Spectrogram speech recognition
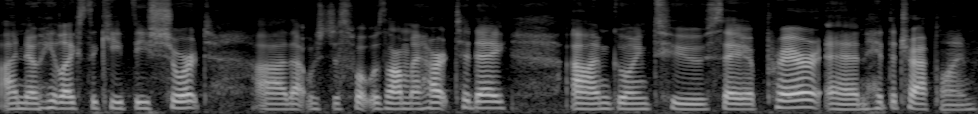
I know he likes to keep these short. Uh, that was just what was on my heart today. I'm going to say a prayer and hit the trap line.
